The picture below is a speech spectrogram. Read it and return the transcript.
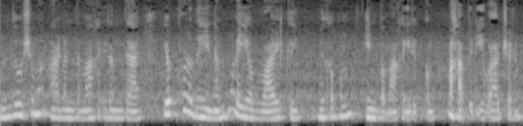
சந்தோஷமாக ஆனந்தமாக இருந்தால் எப்பொழுதே நம்முடைய வாழ்க்கை மிகவும் இன்பமாக இருக்கும். மகாபெரிய வாச்சரம்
